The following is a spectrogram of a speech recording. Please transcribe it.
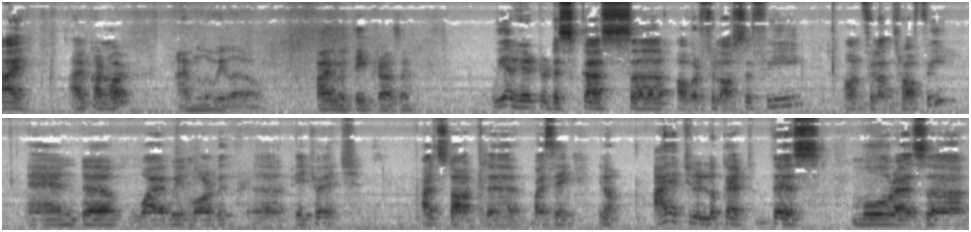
Hi, I'm Kanwal. I'm Louis Lowe. I'm Atiq Raza. We are here to discuss uh, our philosophy on philanthropy and uh, why are we involved with uh, HOH. I'll start uh, by saying, you know, I actually look at this more as uh,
